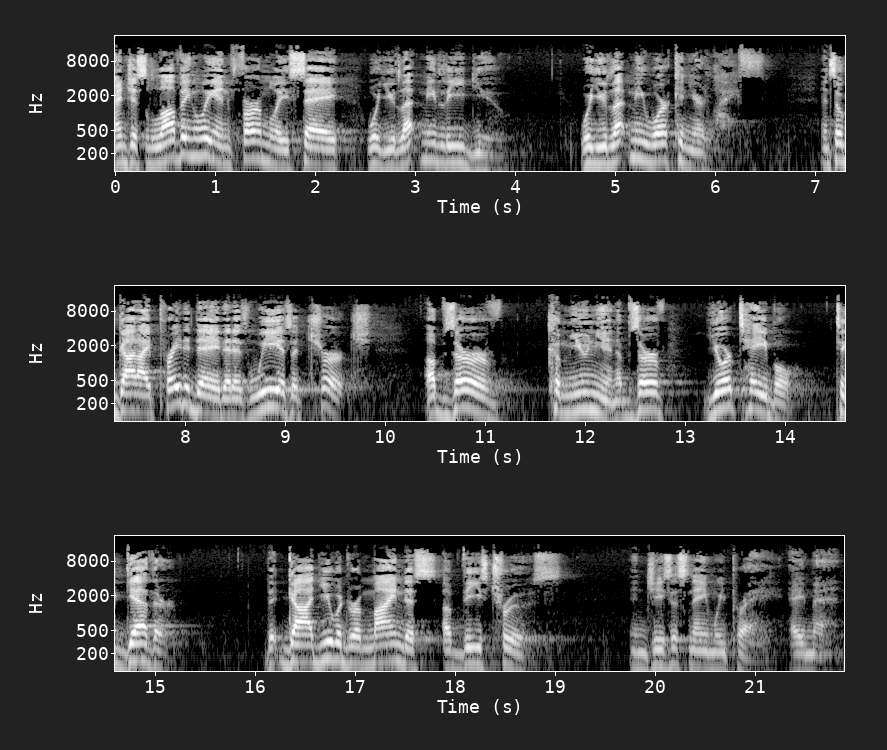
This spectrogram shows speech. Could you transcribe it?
and just lovingly and firmly say, Will you let me lead you? Will you let me work in your life? And so, God, I pray today that as we as a church observe communion, observe your table together, that God, you would remind us of these truths. In Jesus' name we pray. Amen.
